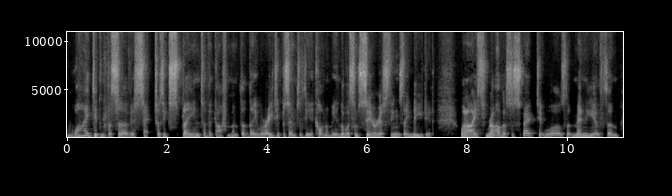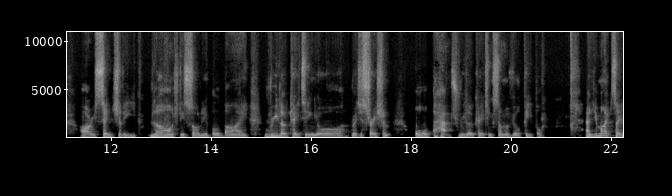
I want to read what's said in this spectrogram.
why didn't the service sectors explain to the government that they were 80% of the economy and there were some serious things they needed? Well, I rather suspect it was that many of them are essentially largely soluble by relocating your registration or perhaps relocating some of your people. And you might say,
